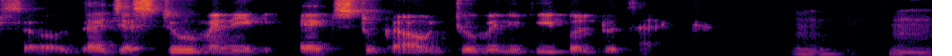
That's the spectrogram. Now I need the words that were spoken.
So there are just too many eggs to count, too many people to thank. Mm -hmm.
